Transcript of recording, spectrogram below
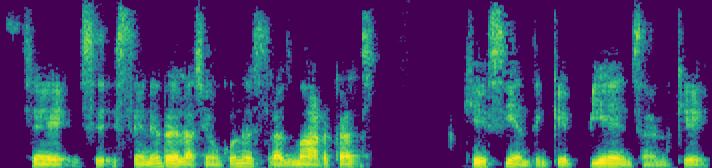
se, estén en relación con nuestras marcas, qué sienten, qué piensan, qué,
